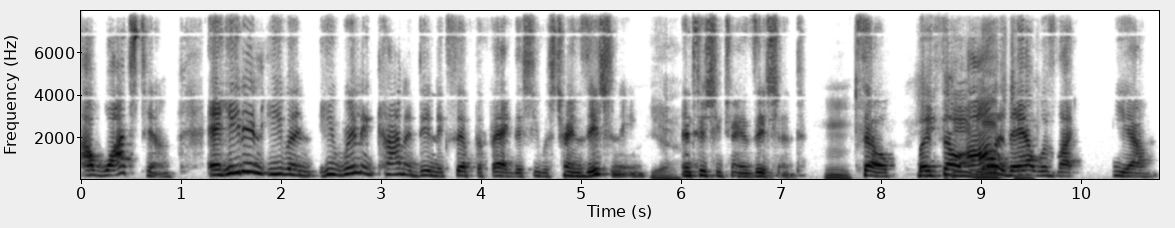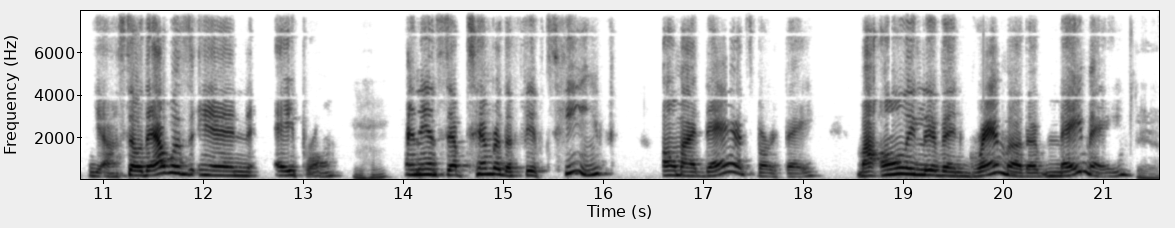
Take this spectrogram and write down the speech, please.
I watched him, and he didn't even he really kind of didn't accept the fact that she was transitioning yeah. until she transitioned. Mm. So, but he, so he all of that was like. Yeah, yeah. So that was in April. Mm-hmm. And then September the 15th, on my dad's birthday, my only living grandmother, May May, yeah.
